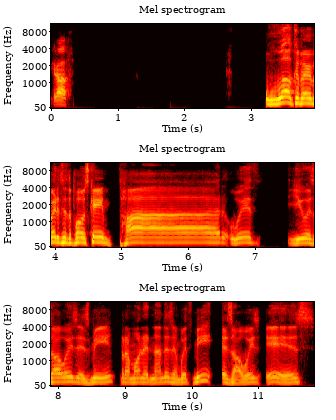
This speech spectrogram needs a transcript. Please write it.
it off. Welcome everybody to the post game pod. With you, as always, is me, Ramon Hernandez, and with me, as always, is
